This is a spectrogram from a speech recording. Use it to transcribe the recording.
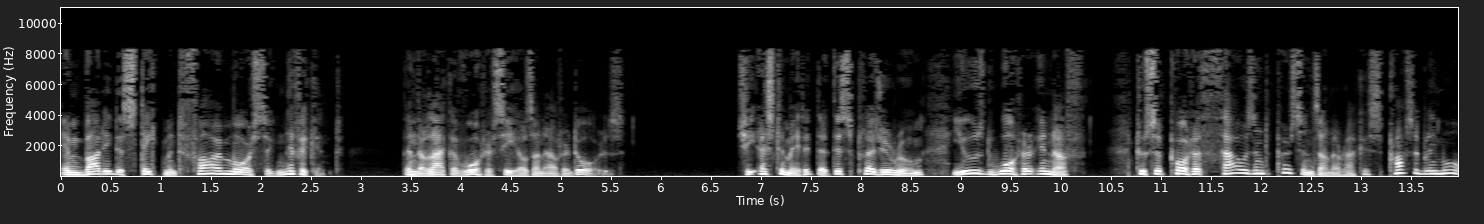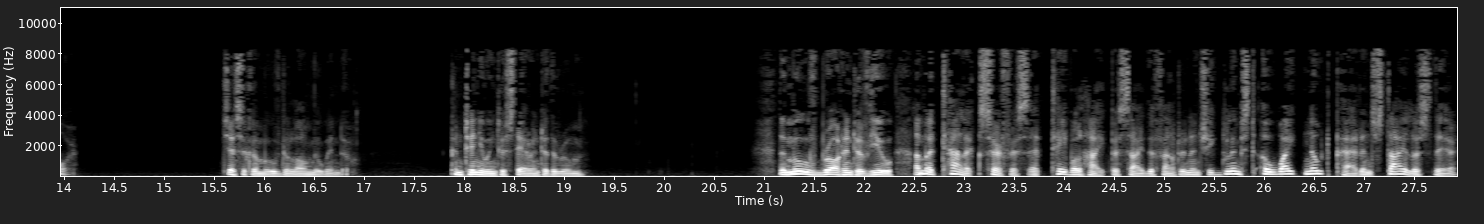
embodied a statement far more significant than the lack of water seals on outer doors. She estimated that this pleasure room used water enough to support a thousand persons on Arrakis, possibly more. Jessica moved along the window, continuing to stare into the room. The move brought into view a metallic surface at table height beside the fountain, and she glimpsed a white notepad and stylus there,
